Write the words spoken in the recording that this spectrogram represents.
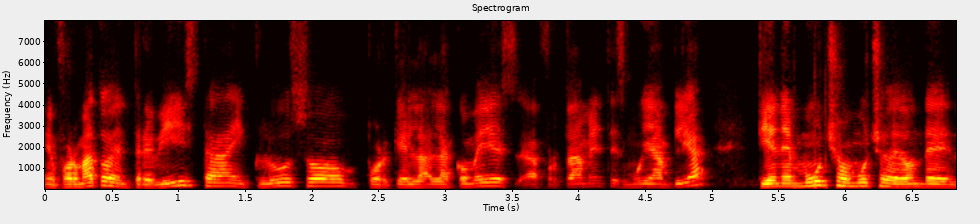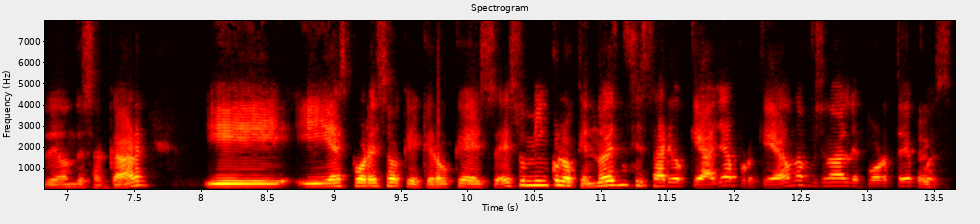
en formato de entrevista, incluso, porque la, comedia es, afortunadamente es muy amplia, tiene mucho, mucho de dónde, de dónde sacar. Y, es por eso que creo que es, es, un vínculo que no es necesario que haya, porque a un aficionado al deporte, pues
